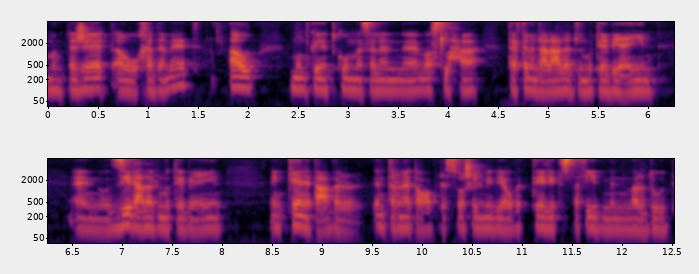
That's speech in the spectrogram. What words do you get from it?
منتجات أو خدمات؟ أو ممكن تكون مثلا مصلحة تعتمد على عدد المتابعين إنه تزيد عدد المتابعين إن كانت عبر الإنترنت أو عبر السوشيال ميديا وبالتالي تستفيد من مردود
